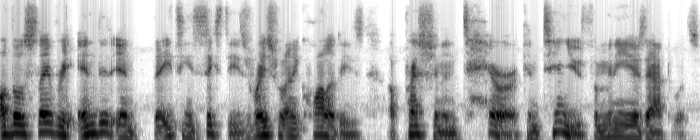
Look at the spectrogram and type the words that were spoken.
Although slavery ended in the 1860s, racial inequalities, oppression, and terror continued for many years afterwards.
